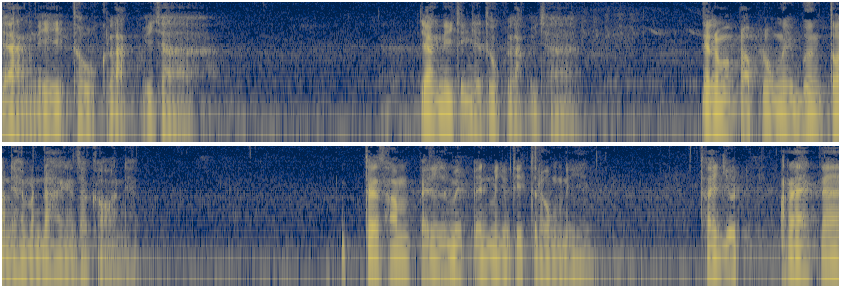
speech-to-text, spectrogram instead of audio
อย่างนี้ถูกหลักวิชา อย่างนี้จึงจะถูกหลักวิชาเนี่ยเรามาปรับปรุงในเบื้องต้นให้มันได้กันซะก่อนเนี่ยแต่ทำเป็นและไม่เป็นมันอยู่ที่ตรงนี้ ถ้าหยุดแรกได้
